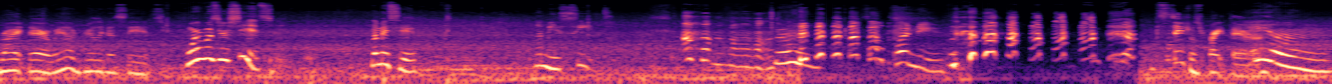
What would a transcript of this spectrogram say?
right there. We had really good seats. Where was your seats? Let me see. Let me seat. so funny. the stage was right there. Damn.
